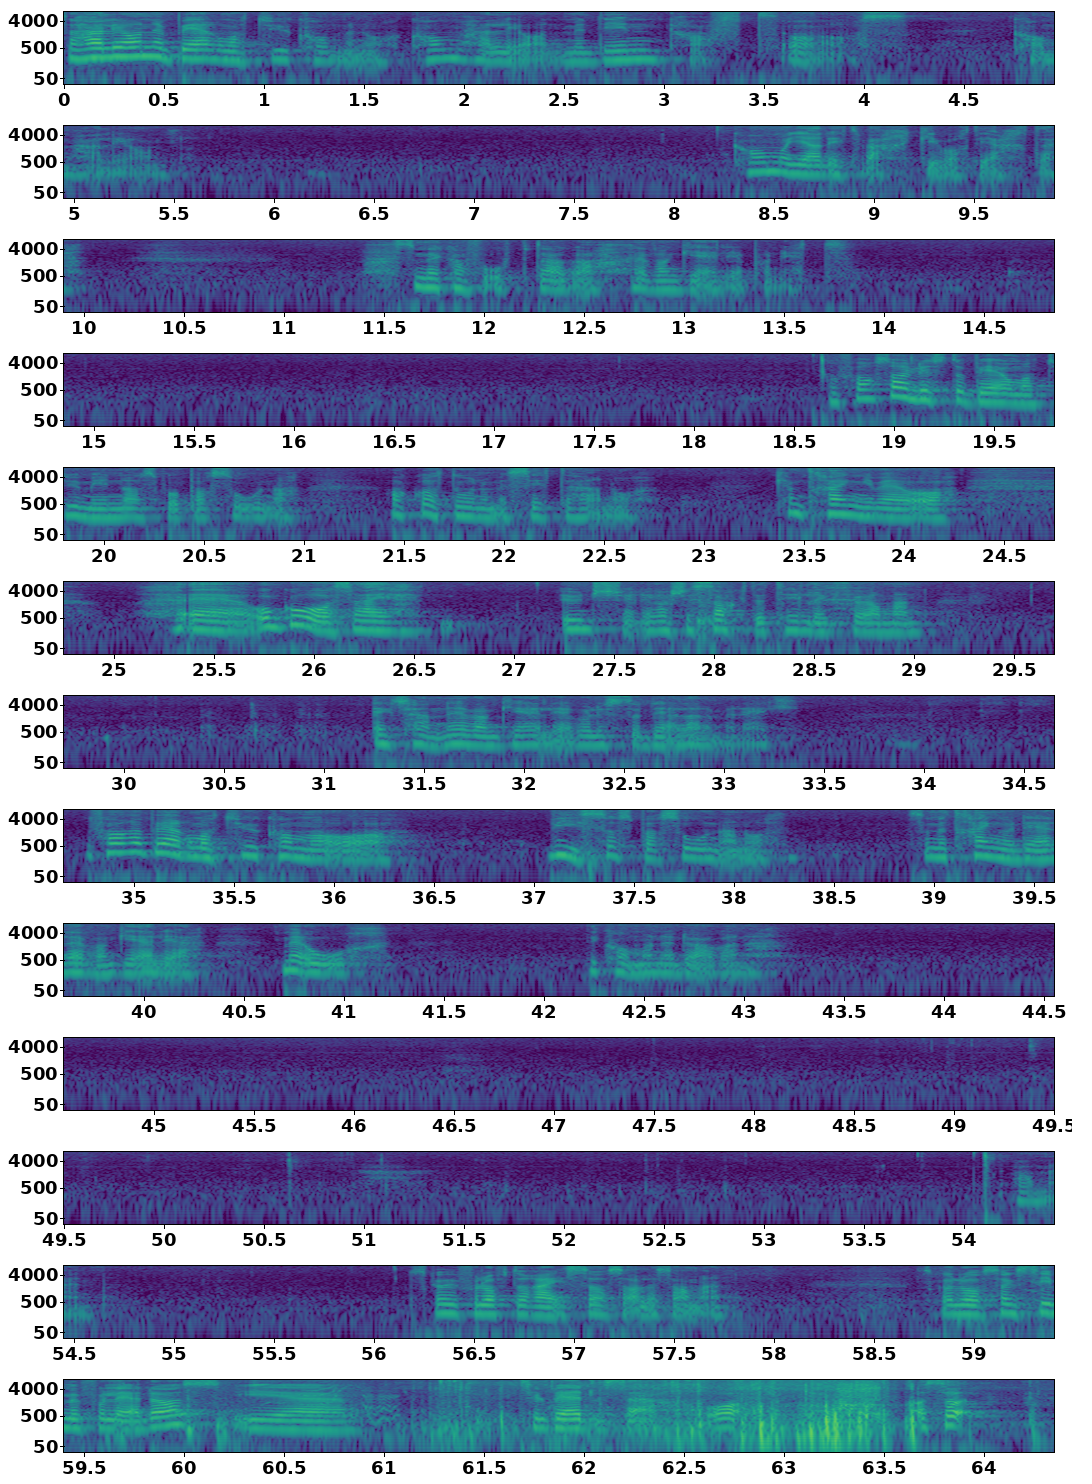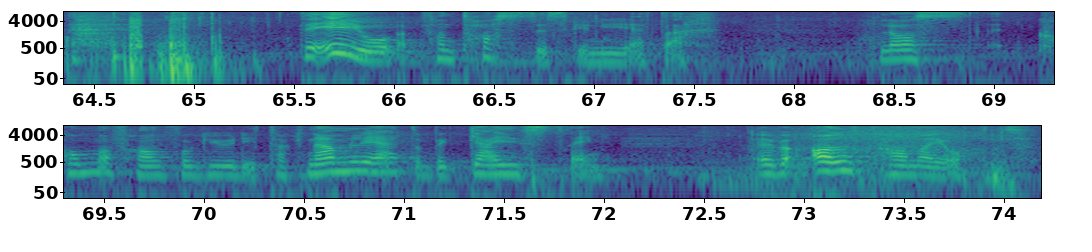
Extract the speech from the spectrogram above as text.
Så Hellige Ånd, jeg ber om at du kommer nå. Kom, Hellige Ånd, med din kraft over oss. Kom, Hellige Ånd. Kom og gjør ditt verk i vårt hjerte, så vi kan få oppdaga evangeliet på nytt. Og Først har jeg lyst til å be om at du minner oss på personer akkurat nå når vi sitter her nå. Hvem trenger vi å, eh, å gå og si 'Unnskyld, jeg har ikke sagt det til deg før', men jeg kjenner evangeliet. Jeg har lyst til å dele det med deg. Far, jeg ber om at du kommer og viser oss personer nå som vi trenger å dele evangeliet med ord de kommende dagene. Amen. Så skal vi få lov til å reise oss alle sammen. Skal lovsangsteamet få lede oss i eh, tilbedelse. Og altså Det er jo fantastiske nyheter. La oss komme fram for Gud i takknemlighet og begeistring over alt han har gjort.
